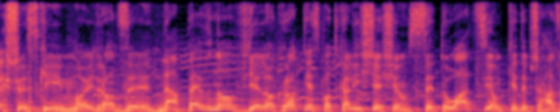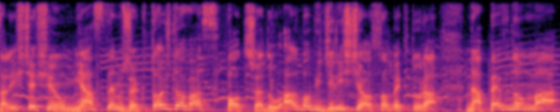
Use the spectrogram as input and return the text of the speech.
Cześć wszystkim, moi drodzy. Na pewno wielokrotnie spotkaliście się z sytuacją, kiedy przechadzaliście się miastem, że ktoś do Was podszedł, albo widzieliście osobę, która na pewno ma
